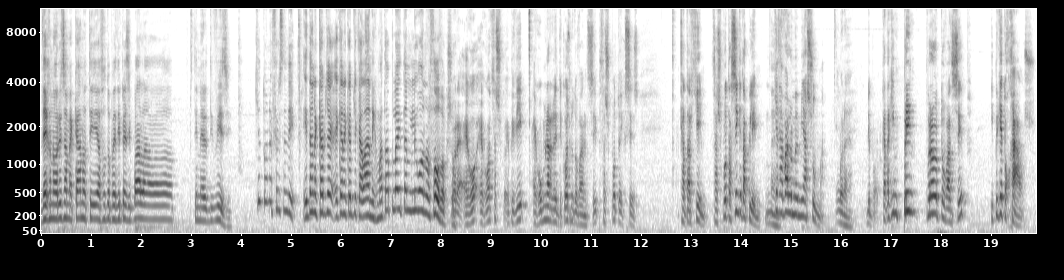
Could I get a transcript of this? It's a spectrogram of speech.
Δεν γνωρίζαμε καν ότι αυτό το παιδί παίζει μπάλα στην Eredivisie. Και τον έφερε στην Εθνική. Ήτανε κάποια, έκανε κάποια καλά ανοίγματα, απλά ήταν λίγο ανορθόδοξο. Ωραία, εγώ, εγώ θα σου πω, επειδή εγώ ήμουν αρνητικός με το Βαντσίπ, θα σου πω το εξής. Καταρχήν, θα σου πω τα συν και τα πλην. Ναι. Και θα βάλουμε μια σούμα. Ωραία. Λοιπόν, καταρχήν πριν πρώτο Βανσίπ υπήρχε το χάος.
